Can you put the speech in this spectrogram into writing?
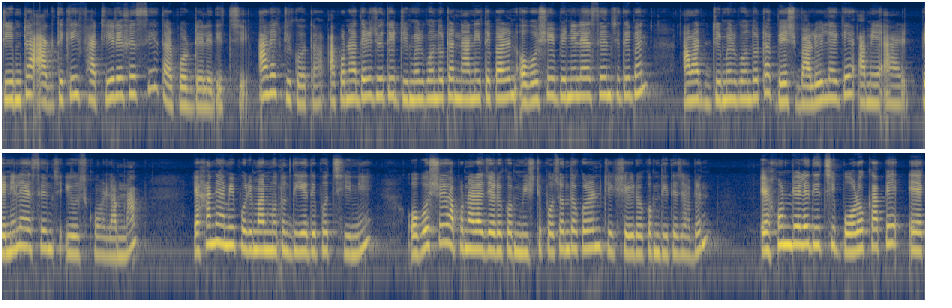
ডিমটা আগ থেকেই ফাটিয়ে রেখেছি, তারপর ডেলে দিচ্ছি। আর একটি কথা, আপনাদের যদি ডিমের গন্ধটা না নিতে পারেন, অবশ্যই ভ্যানিলা এসেন্স দেবেন। আমার ডিমের গন্ধটা বেশ ভালোই লাগে। আমি আর ভ্যানিলা এসেন্স ইউজ করলাম না। এখানে আমি পরিমাণ মতো দিয়ে দেব চিনি। অবশ্যই আপনারা যেরকম মিষ্টি পছন্দ করেন, ঠিক সেই রকম দিতে যাবেন। এখন ঢেলে দিচ্ছি বড় কাপে এক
